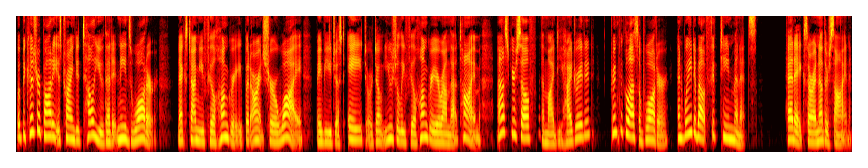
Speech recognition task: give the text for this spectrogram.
but because your body is trying to tell you that it needs water. Next time you feel hungry but aren't sure why, maybe you just ate or don't usually feel hungry around that time, ask yourself, Am I dehydrated? Drink a glass of water and wait about 15 minutes. Headaches are another sign.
